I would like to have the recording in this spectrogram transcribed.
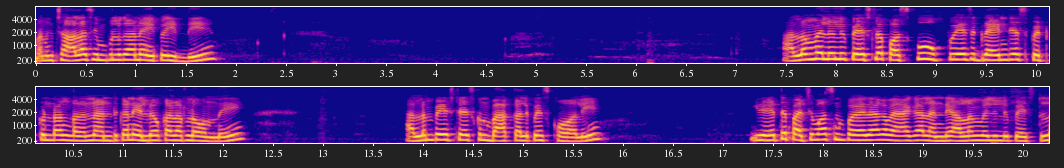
మనకు చాలా సింపుల్గానే అయిపోయిద్ది. అల్లం వెల్లుల్లి పేస్ట్లో పసుపు ఉప్పు వేసి గ్రైండ్ చేసి పెట్టుకుంటాం కదండి. అందుకని ఎల్లో కలర్లో ఉంది. అల్లం పేస్ట్ వేసుకుని బాగా కలిపేసుకోవాలి. ఇదైతే పచ్చివాసన పోయేదాకా వేగాలండి అల్లం వెల్లుల్లి పేస్టు.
